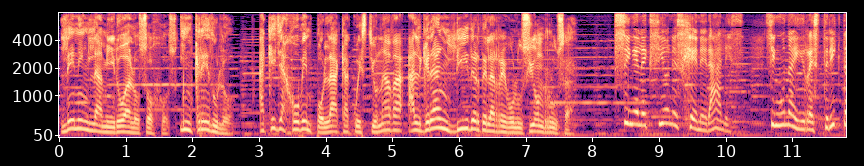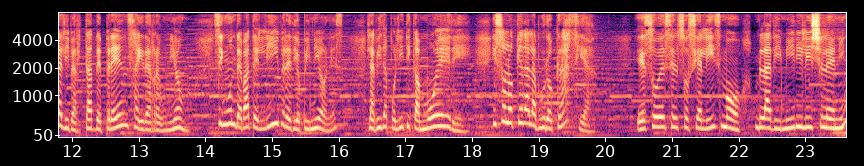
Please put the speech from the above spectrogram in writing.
Lenin la miró a los ojos, incrédulo. Aquella joven polaca cuestionaba al gran líder de la revolución rusa. Sin elecciones generales, sin una irrestricta libertad de prensa y de reunión, sin un debate libre de opiniones, la vida política muere y solo queda la burocracia. ¿Eso es el socialismo, Vladimir Ilich Lenin?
